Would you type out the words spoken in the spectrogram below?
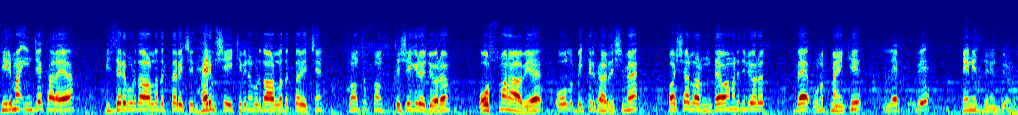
firma İnce Kara'ya bizleri burada ağırladıkları için, her şey ekibini burada ağırladıkları için sonsuz sonsuz teşekkür ediyorum. Osman abiye, oğlu Bekir kardeşime başarılarının devamını diliyoruz ve unutmayın ki Leblebi Denizli'nin diyoruz.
